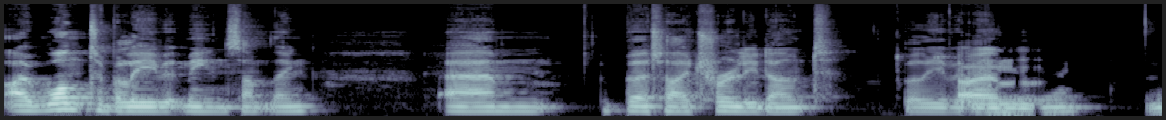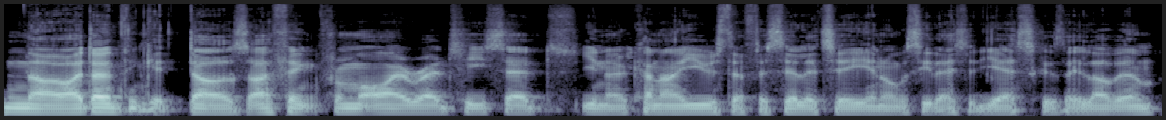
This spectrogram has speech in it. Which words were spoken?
I want to believe it means something, um, but I truly don't believe it. Um. No, I don't think it does. I think from what I read, he said, you know, can I use the facility? And obviously they said yes because they love him.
